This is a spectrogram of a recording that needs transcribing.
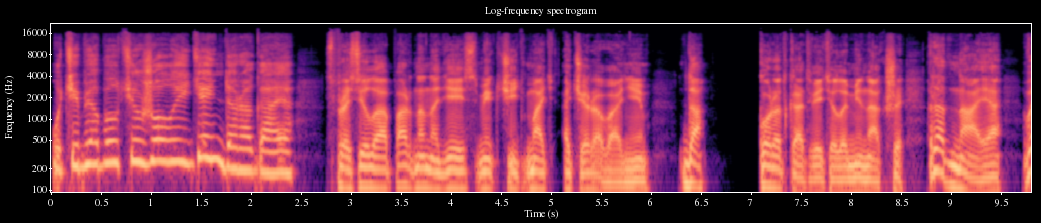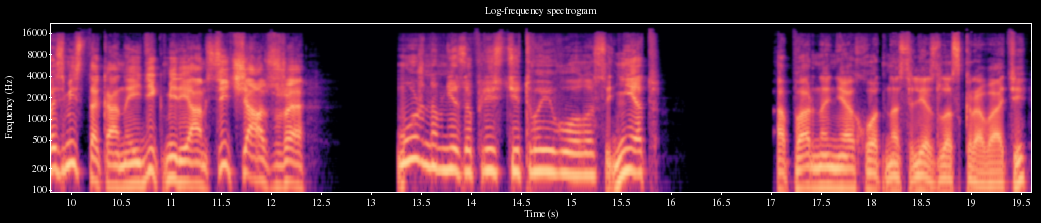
«У тебя был тяжелый день, дорогая?» — спросила Апарна, надеясь смягчить мать очарованием. «Да», — коротко ответила Минакши. «Родная, возьми стакан и иди к Мириам сейчас же!» «Можно мне заплести твои волосы?» «Нет!» Апарна неохотно слезла с кровати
